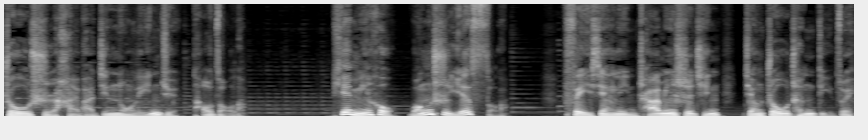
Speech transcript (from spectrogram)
周氏害怕惊动邻居，逃走了。天明后，王氏也死了。费县令查明实情，将周晨抵罪。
